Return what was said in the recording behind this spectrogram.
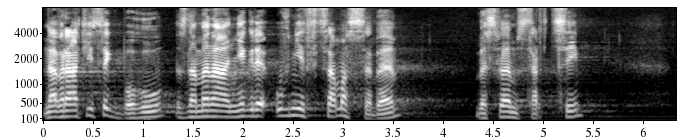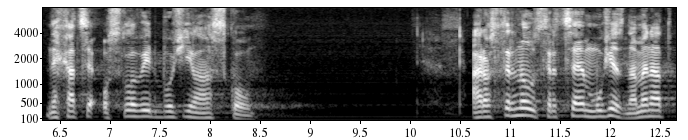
Navrátit se k Bohu znamená někde uvnitř sama sebe, ve svém srdci, nechat se oslovit Boží láskou. A roztrhnout srdce může znamenat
